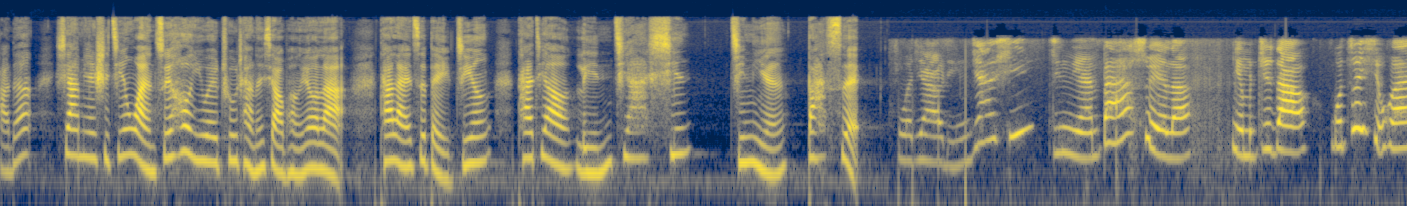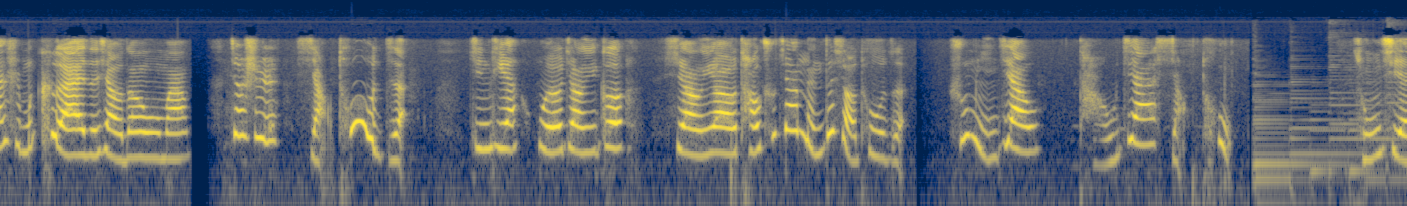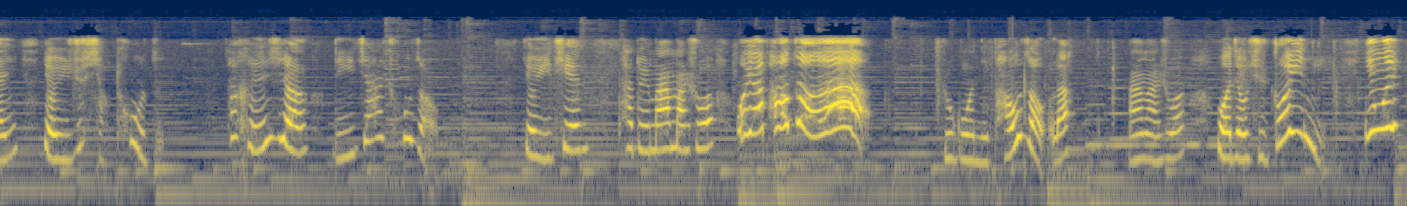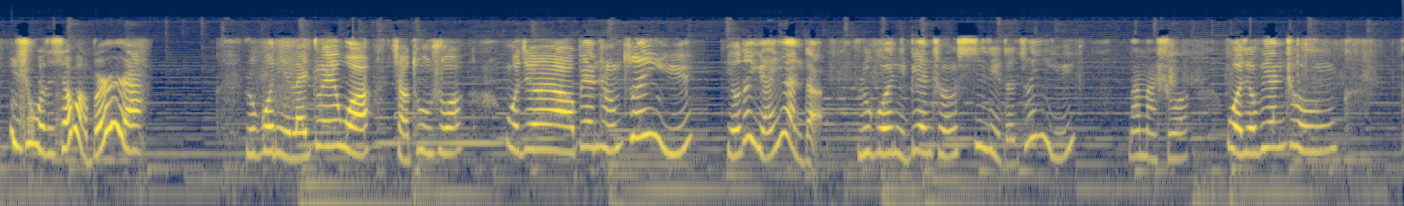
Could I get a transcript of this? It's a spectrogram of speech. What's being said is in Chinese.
好的，下面是今晚最后一位出场的小朋友了。他来自北京，他叫林嘉欣，今年八岁。我叫林嘉欣，今年八岁了。你们知道我最喜欢什么可爱的小动物吗？就是小兔子。今天我要讲一个想要逃出家门的小兔子，书名叫《逃家小兔》。从前有一只小兔子，它很想离家出走。有一天，它对妈妈说：“我要跑走了。”如果你跑走了，妈妈说：“我就去追你，因为你是我的小宝贝儿啊。”如果你来追我，小兔说：“我就要变成鳟鱼，游得远远的。”如果你变成溪里的鳟鱼，妈妈说：“我就变成……”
